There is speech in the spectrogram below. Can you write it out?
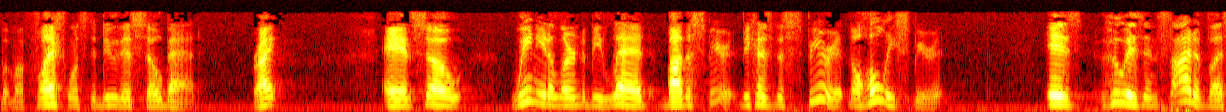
but my flesh wants to do this so bad. Right? And so we need to learn to be led by the Spirit because the Spirit, the Holy Spirit, is who is inside of us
